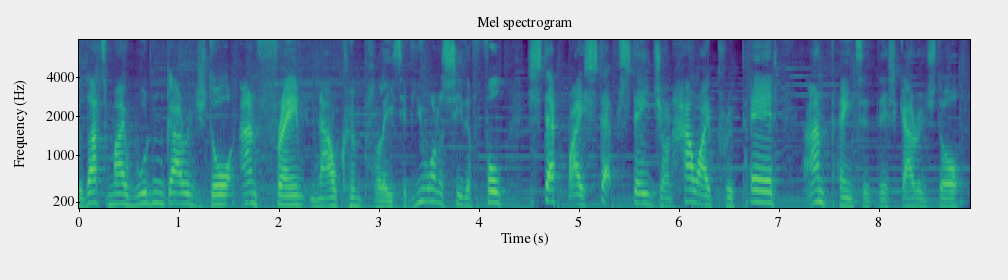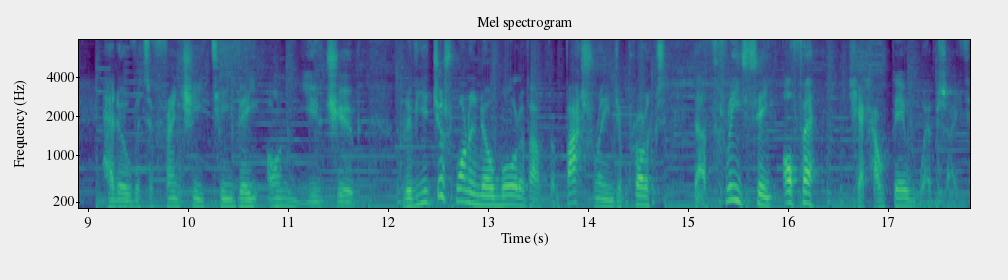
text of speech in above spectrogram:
So that's my wooden garage door and frame now complete. If you want to see the full step-by-step -step stage on how I prepared and painted this garage door, head over to Frenchic TV on YouTube. But if you just want to know more about the vast range of products that 3C offer, check out their website.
